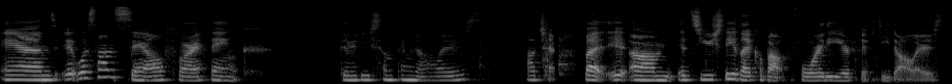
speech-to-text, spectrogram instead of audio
And it was on sale for, I think, 30 something dollars. I'll check. But it um it's usually like about 40 or 50 dollars.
